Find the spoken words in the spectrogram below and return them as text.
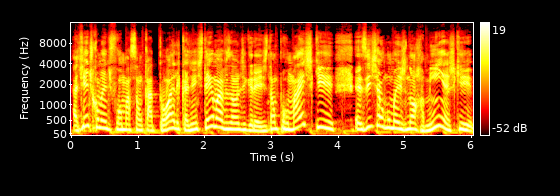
A gente, como é de formação católica, a gente tem uma visão de igreja. Então, por mais que existem algumas norminhas que,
